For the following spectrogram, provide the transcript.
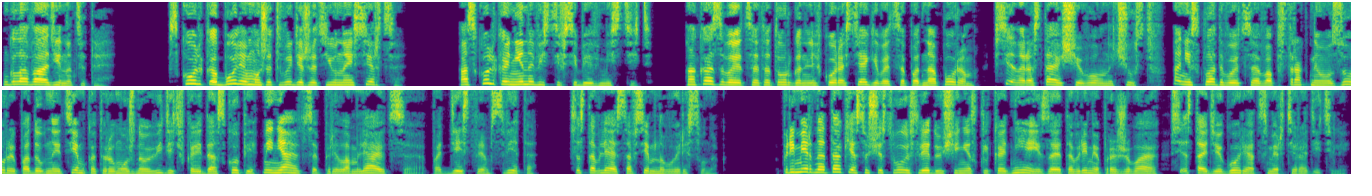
Глава одиннадцатая. Сколько боли может выдержать юное сердце, а сколько ненависти в себе вместить? Оказывается, этот орган легко растягивается под напором все нарастающие волны чувств. Они складываются в абстрактные узоры, подобные тем, которые можно увидеть в калейдоскопе, меняются, преломляются под действием света, составляя совсем новый рисунок. Примерно так я существую следующие несколько дней и за это время проживаю все стадии горя от смерти родителей.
